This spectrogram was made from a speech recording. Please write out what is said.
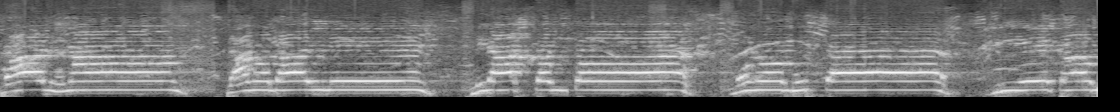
প্রাণিনাম প্রাণদায়িনে বিরাটন্ত মনোভূতা গৃহে কাম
